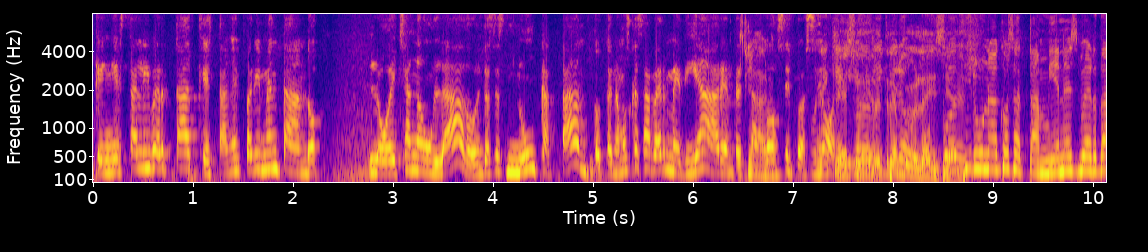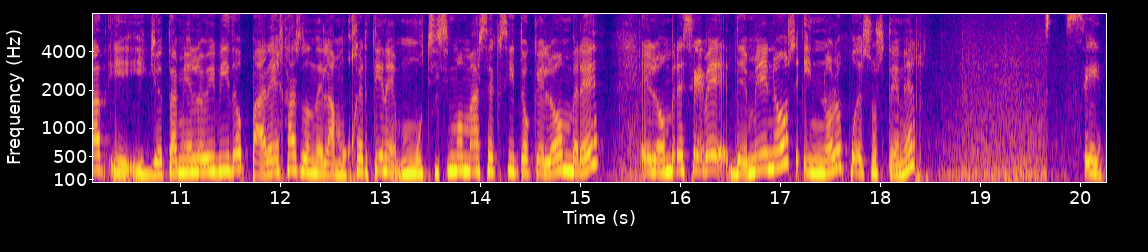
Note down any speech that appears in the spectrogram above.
que en esta libertad que están experimentando, lo echan a un lado, entonces nunca tanto. Tenemos que saber mediar entre estas Claro, dos situaciones. Eso Sí, pero puedo decir una cosa, también es verdad, y, y yo también lo he vivido, parejas donde la mujer tiene muchísimo más éxito que el hombre, el hombre se ve de menos y no lo puede sostener. Sí,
